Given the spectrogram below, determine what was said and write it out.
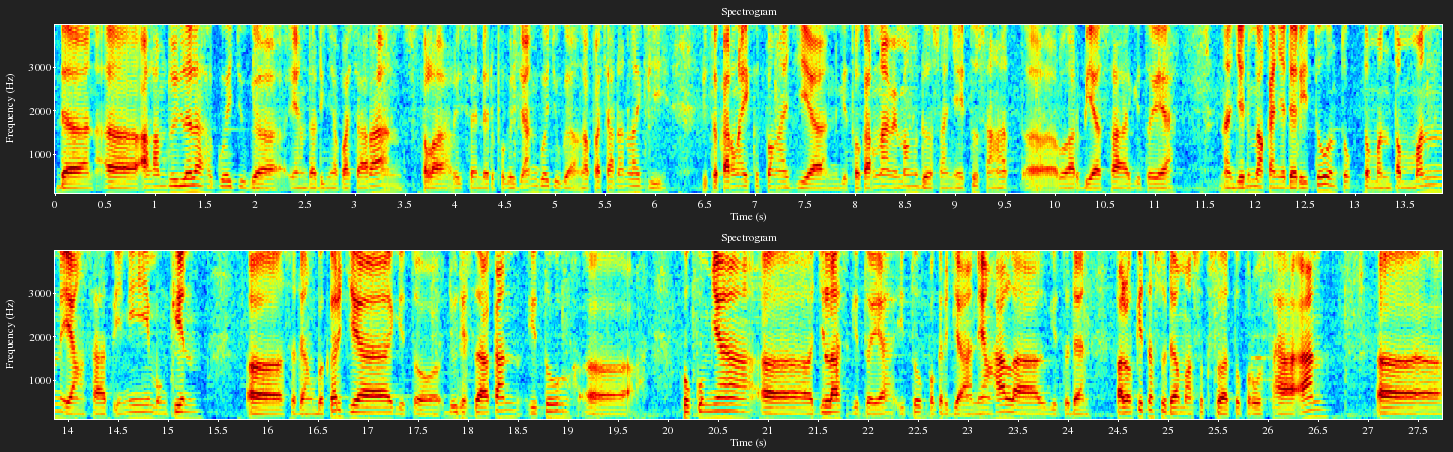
Dan uh, alhamdulillah gue juga yang tadinya pacaran setelah resign dari pekerjaan gue juga nggak pacaran lagi gitu. Karena ikut pengajian gitu. Karena memang dosanya itu sangat uh, luar biasa gitu ya. Nah jadi makanya dari itu untuk teman-teman yang saat ini mungkin uh, sedang bekerja gitu. Diusahakan itu uh, hukumnya uh, jelas gitu ya itu pekerjaan yang halal gitu. Dan kalau kita sudah masuk suatu perusahaan uh,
